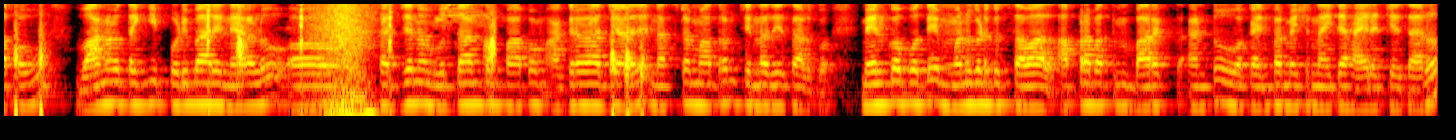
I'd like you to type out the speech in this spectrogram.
తప్పవు వానలు తగ్గి పొడిబారే నేలలు ఆ, వృద్ధాంతం పాపం అగ్రరాజ్యాలదే నష్టం మాత్రం చిన్న దేశాలకు మేల్కోపోతే మనుగడకు సవాల్ అప్రమత్తం భారత్ అంటూ ఒక ఇన్ఫర్మేషన్ అయితే హైలైట్ చేశారు.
